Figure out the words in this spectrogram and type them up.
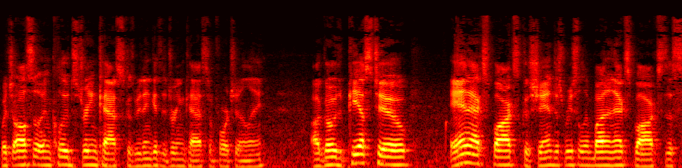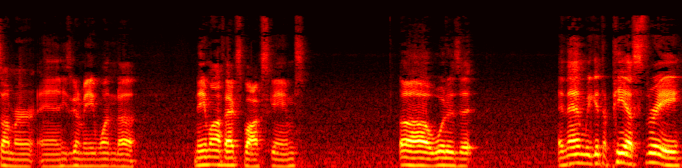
which also includes Dreamcast because we didn't get the Dreamcast unfortunately. I'll go to PS2 and Xbox because Shan just recently bought an Xbox this summer and he's gonna be wanting to name off Xbox games. Uh, what is it? And then we get the PS3,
